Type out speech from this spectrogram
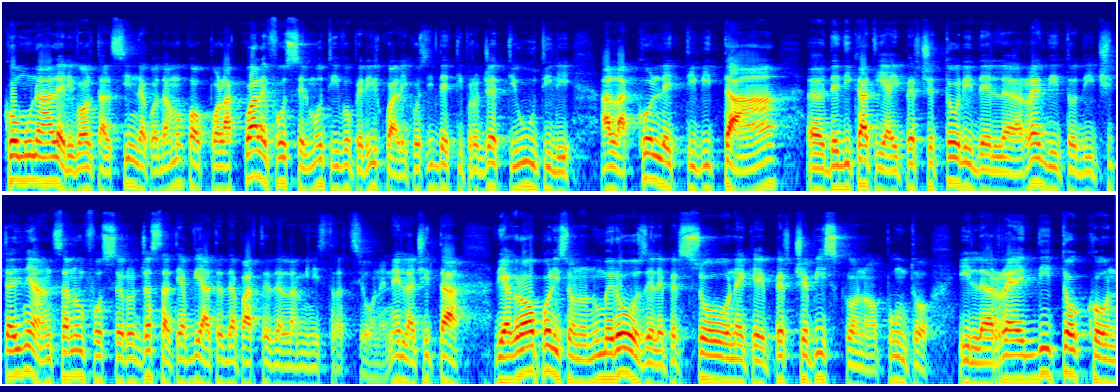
comunale rivolta al sindaco Adamo Coppola quale fosse il motivo per il quale i cosiddetti progetti utili alla collettività eh, dedicati ai percettori del reddito di cittadinanza non fossero già stati avviati da parte dell'amministrazione. Nella città di Agropoli sono numerose le persone che percepiscono appunto il reddito con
